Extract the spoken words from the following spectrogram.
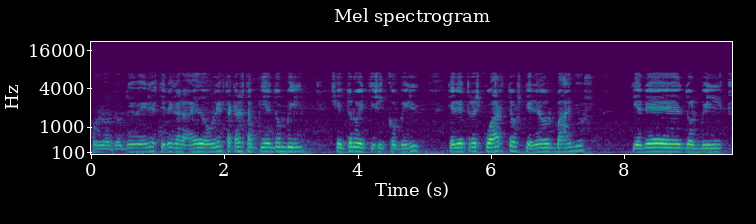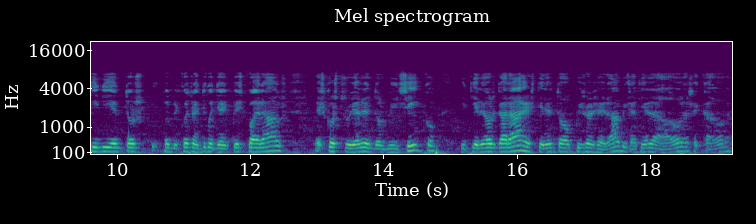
con los dos niveles, tiene garaje doble, esta casa está pidiendo 1.195 mil, tiene tres cuartos, tiene dos baños, tiene 2.500, 2.456 pies cuadrados, es construida en el 2005 y tiene dos garajes, tiene todo piso de cerámica, tiene lavadora, secadora,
